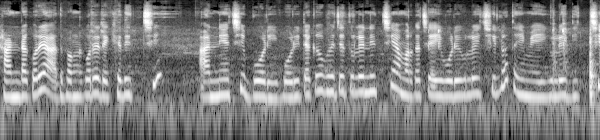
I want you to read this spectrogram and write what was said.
ঠান্ডা করে আধ ভাঙা করে রেখে দিচ্ছি। আর নিয়েছি বড়ি। বড়িটাকেও ভেজে তুলে নিচ্ছি। আমার কাছে এই বড়িগুলোই ছিল, তাই আমি এইগুলোই দিচ্ছি।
